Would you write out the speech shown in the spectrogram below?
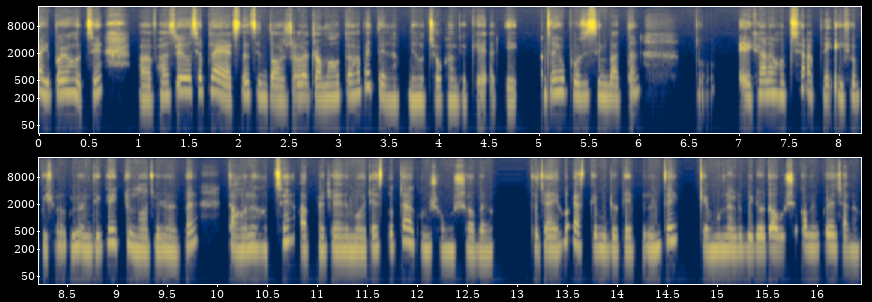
এরপরে হচ্ছে ফার্স্টে হচ্ছে আপনার অ্যাডসেন্স দশ ডলার জমা হতে হবে দেন আপনি হচ্ছে ওখান থেকে আর কি, যাই হোক প্রসেসিং বাদ দেন। তো এখানে হচ্ছে আপনি এইসব বিষয়গুলোর দিকে একটু নজর রাখবেন, তাহলে হচ্ছে আপনার মনিটাইজ করতে আর কোনো সমস্যা হবে না। তো যাই হোক আজকে ভিডিওটা এই পর্যন্তই। কেমন লাগল ভিডিওটা অবশ্যই কমেন্ট করে জানাও।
